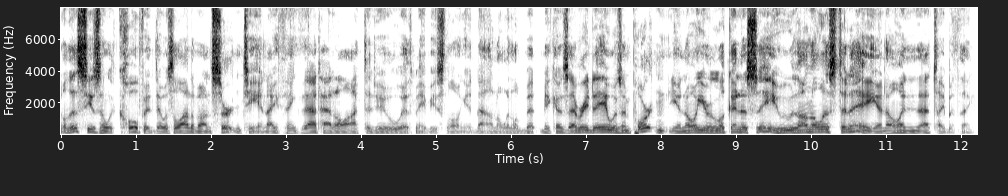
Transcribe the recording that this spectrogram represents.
Well, this season with COVID, there was a lot of uncertainty, and I think that had a lot to do with maybe slowing it down a little bit because every day was important. You know, you're looking to see who's on the list today, you know, and that type of thing.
